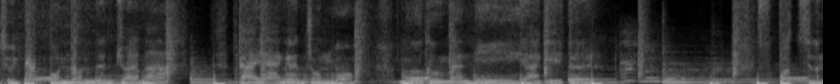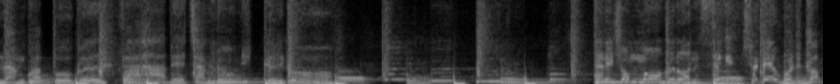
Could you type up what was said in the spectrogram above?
두 각본 없는 드라마 다양한 종목 무궁한 이야기들. 스포츠는 남과 북을 화합의 장으로 이끌고. 다른 종목으로는 세계 최대 월드컵.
